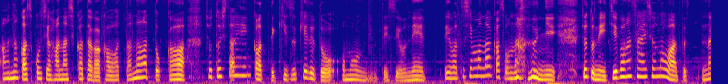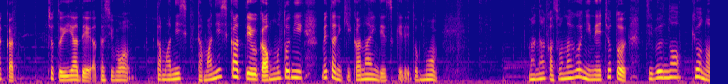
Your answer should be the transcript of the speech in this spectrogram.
あなんか少し話し方が変わったなとかちょっとした変化って気づけると思うんですよね。で私もなんかそんな風にちょっとね一番最初のはなんかちょっと嫌で私もたまにたまにしかっていうか本当にめったに聞かないんですけれどもまあなんかそんな風にねちょっと自分の今日の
